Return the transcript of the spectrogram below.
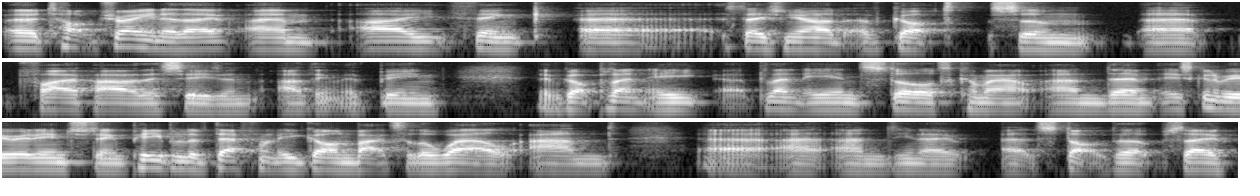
a top trainer, though, um, I think uh, Station Yard have got some uh, firepower this season. I think they've been they've got plenty uh, plenty in store to come out, and um, it's going to be really interesting. People have definitely gone back to the well and uh, and you know uh, stocked up. So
